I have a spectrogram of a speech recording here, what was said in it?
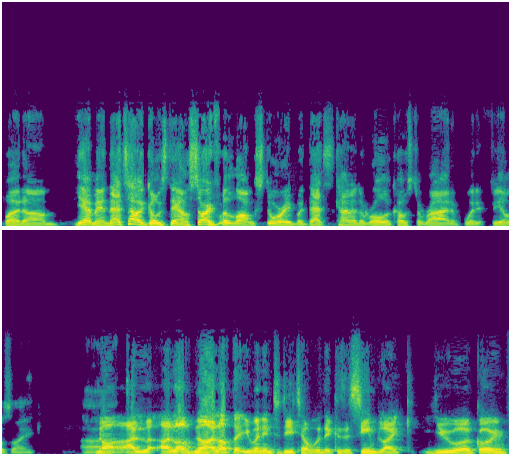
But um, yeah, man, that's how it goes down. Sorry for the long story, but that's kind of the roller coaster ride of what it feels like. Uh, no, I, I love no, I love that you went into detail with it because it seemed like you were going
